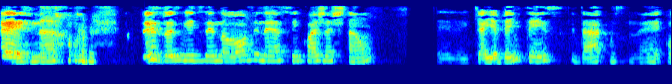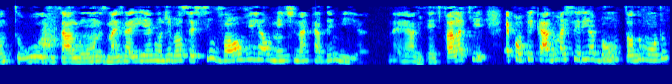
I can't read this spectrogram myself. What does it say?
É, não. Desde 2019, né, assim, com a gestão, é, que aí é bem intenso, lidar com, né, com tudo, os alunos, mas aí é onde você se envolve realmente na academia. Né? A gente fala que é complicado, mas seria bom todo mundo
